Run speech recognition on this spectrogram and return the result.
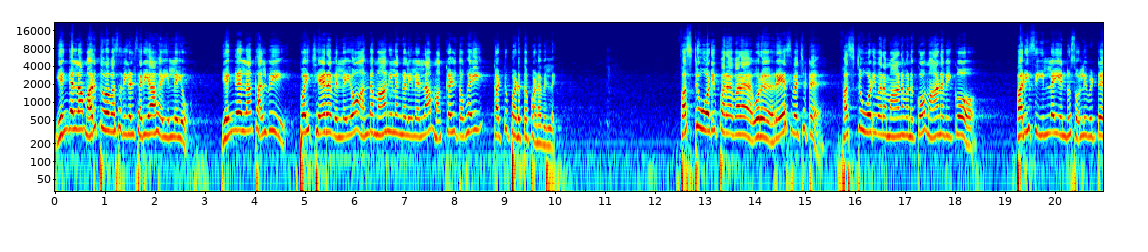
எங்கெல்லாம் மருத்துவ வசதிகள் சரியாக இல்லையோ? எங்கெல்லாம் கல்வி போய் சேரவில்லையோ அந்த மாநிலங்களிலெல்லாம் மக்கள் தொகை கட்டுப்படுத்தப்படவில்லை. ஃபஸ்ட்டு ஓடி வர வர ஒரு ரேஸ் வச்சுட்டு ஃபஸ்ட்டு ஓடி வர மாணவனுக்கோ மாணவிக்கோ பரிசு இல்லை என்று சொல்லிவிட்டு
